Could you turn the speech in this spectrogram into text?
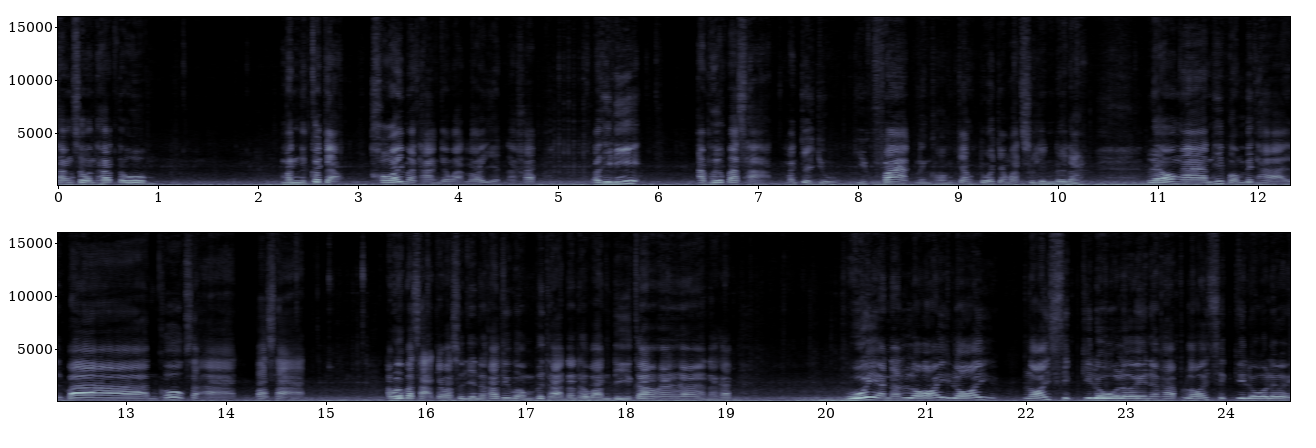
ทางโซนท่าตูมมันก็จะคล้อยมาทางจังหวัดร้อยเอ็ดนะครับแล้วทีนี้อำเภอปราสาทมันจะอยู่อีกฝากหนึ่งของจังตัวจังหวัดสุรินทร์เลยนะ แล้วงานที่ผมไปถ่ายบ้านโคกสะอาดปราสาทอำเภอปราสาทจังหวัดสุรินทร์นะครับ ที่ผมไปถ่ายนันทวันดี 955 นะครับโว้ยอันนั้นร้อยร้อยร้อยสิบกิโลเลยนะครับร้อยสิบกิโลเลย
